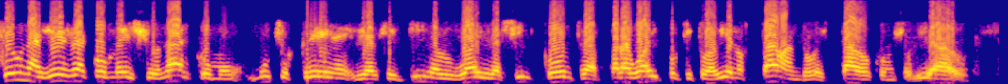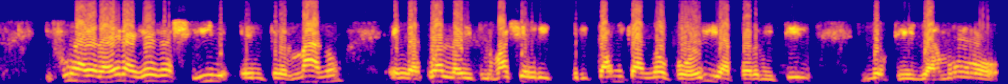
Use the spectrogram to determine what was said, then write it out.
fue una guerra convencional como muchos creen de Argentina, Uruguay Brasil contra Paraguay porque todavía no estaban los estados consolidados y fue una verdadera guerra civil entre hermanos en la cual la diplomacia británica no podía permitir lo que llamó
